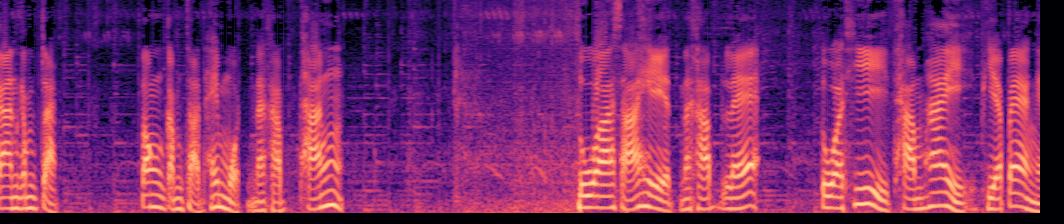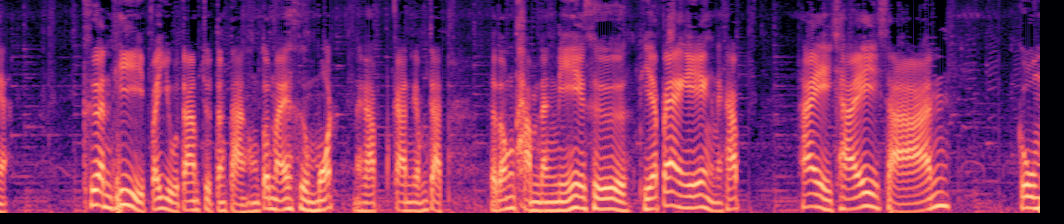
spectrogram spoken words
การกำจัดต้องกำจัดให้หมดนะครับ ทั้ง ตัวสาเหตุนะครับ และตัวที่ทำให้เพี้ยแป้งเนี่ยเคลื่อนที่ไปอยู่ตามจุดต่างๆ ของต้นไม้ก็คือมดนะครับ การกำจัดจะต้องทำดังนี้ก็คือเพี้ยแป้งเองนะครับ ให้ใช้สารกลุ่ม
